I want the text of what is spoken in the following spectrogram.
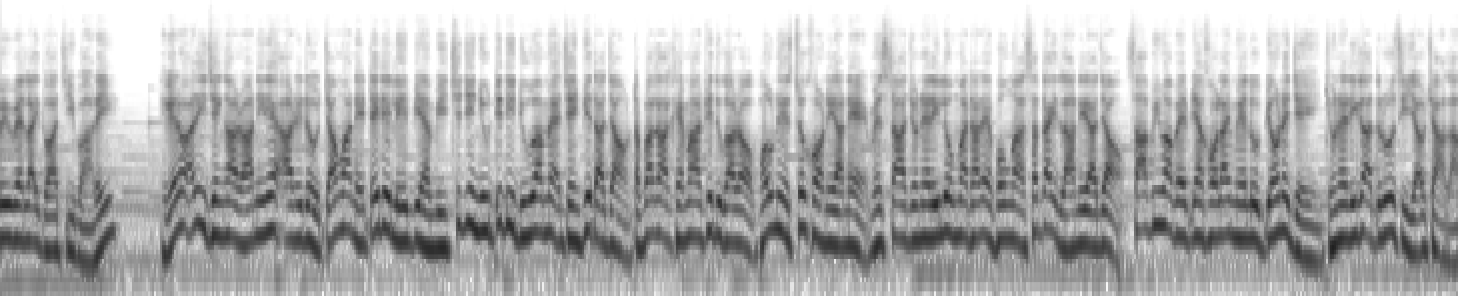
ပေးပဲလိုက်သွားကြည့်ပါတယ် တကယ်တော့အဲ့ဒီအချိန်ကရာနီနဲ့အာရီတို့ကျောင်းကနေတိတ်တိတ်လေးပြန်ပြီးချစ်ချင်ညူတိတိဒူရမယ့်အချိန်ဖြစ်တာကြောင့်တစ်ဖက်ကခဲမဖြစ်သူကတော့ဖုန်းနဲ့စွတ်ခေါ်နေတာနဲ့မစ္စတာဂျွန်နယ်ဒီလို့မှတ်ထားတဲ့ဖုန်းကဆက်တိုက်လာနေတာကြောင့်စားပြီးမှပဲပြန်ခေါ်လိုက်မယ်လို့ပြောနေချိန်ဂျွန်နယ်ဒီကသူတို့စီရောက်ချလာ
